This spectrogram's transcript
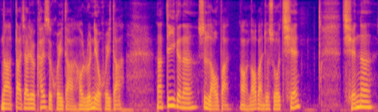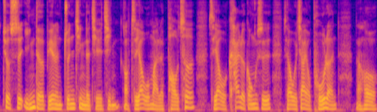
那大家就开始回答，哦，轮流回答。那第一个呢是老板哦，老板就说钱，钱呢就是赢得别人尊敬的捷径哦。只要我买了跑车，只要我开了公司，只要我家有仆人，然后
